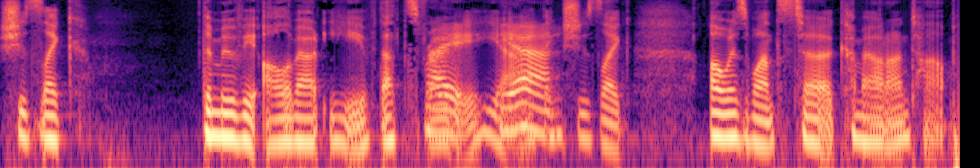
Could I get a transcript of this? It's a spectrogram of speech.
she's like the movie All About Eve. That's Right. Yeah, Yeah. I think she's like always wants to come out on top.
